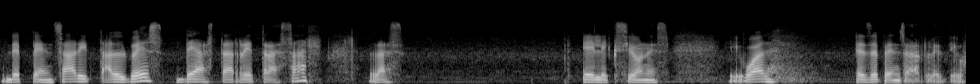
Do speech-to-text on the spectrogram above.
de pensar y tal vez de hasta retrasar las elecciones. Igual es de pensar, les digo.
